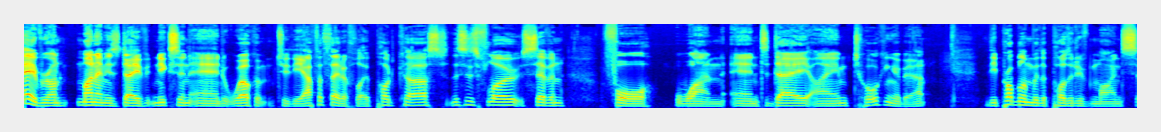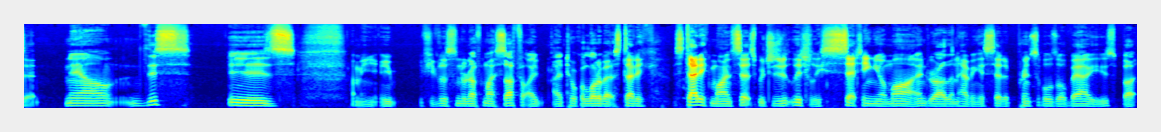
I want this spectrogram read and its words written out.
Hey everyone, my name is Dave Nixon and welcome to the Alpha Theta Flow podcast. This is Flow 741 and today I am talking about the problem with a positive mindset. Now, this is, I mean, if you've listened to enough of my stuff, I, I talk a lot about static static mindsets, which is literally setting your mind rather than having a set of principles or values. But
